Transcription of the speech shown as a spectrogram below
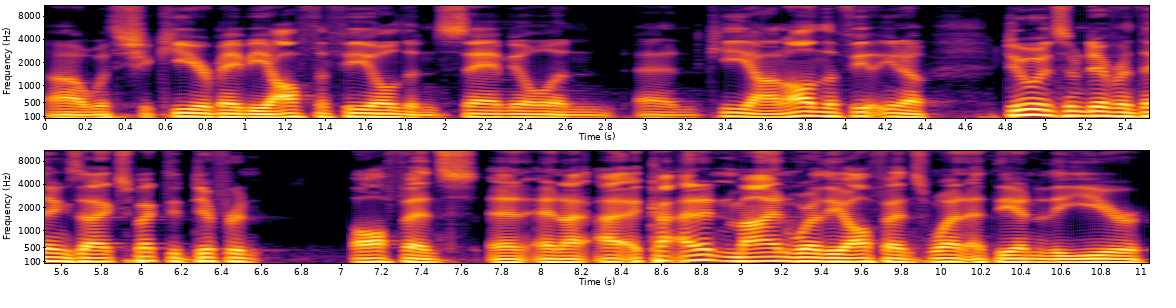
uh, with Shakir maybe off the field and Samuel and and Keon on the field you know doing some different things I expected different offense and and I I, I didn't mind where the offense went at the end of the year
